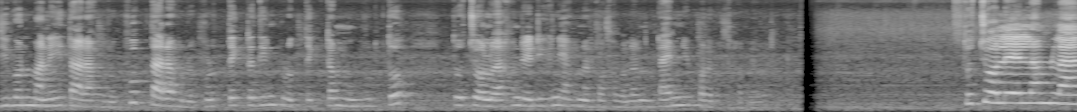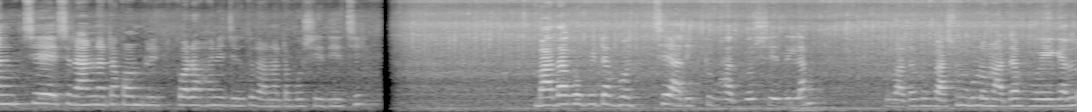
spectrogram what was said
জীবন মানেই তাড়াহুড়ো, খুব তাড়াহুড়ো, প্রত্যেকটা দিন, প্রত্যেকটা মুহূর্ত। তো চলো, এখন রেডি হয়ে নিই এখন আর কথা বলার টাইম নেই, পরে কথা হবে আবার। তো চলে এলাম লাঞ্চে এসে রান্নাটা কমপ্লিট করা হয়নি, যেহেতু রান্নাটা বসিয়ে দিয়েছি। বাঁধাকপিটা হচ্ছে আর একটু ভাত বসিয়ে দিলাম। তো বাঁধাকপি বাসনগুলো মাজা হয়ে গেল।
